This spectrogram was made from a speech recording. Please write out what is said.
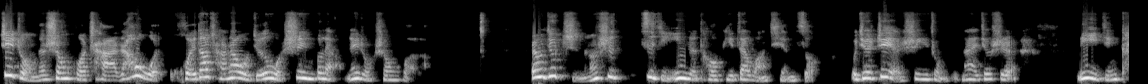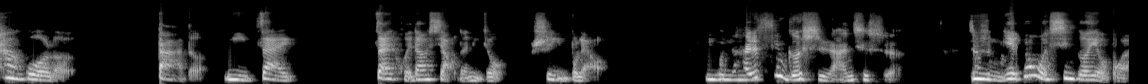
这种的生活差，然后我回到长沙，我觉得我适应不了那种生活了，然后就只能是自己硬着头皮再往前走。我觉得这也是一种无奈，就是你已经看过了大的，你再再回到小的，你就适应不了。我觉得还是性格使然，其实就是也跟我性格有关，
